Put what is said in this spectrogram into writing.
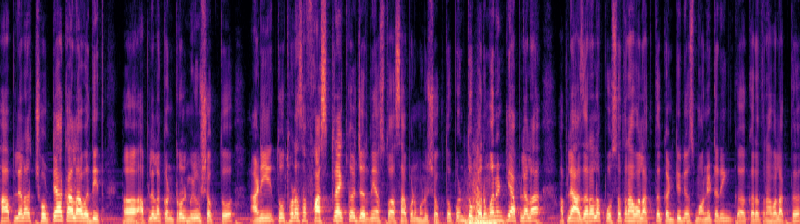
हा आपल्याला छोट्या कालावधीत आपल्याला कंट्रोल मिळू शकतो. आणि तो थोडासा फास्ट ट्रॅक जर्नी असतो असं आपण म्हणू शकतो. पण तो परमनंटली आपल्याला आपल्या आजाराला पोसत राहावं लागतं कंटिन्युअस मॉनिटरिंग करत राहावं लागतं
